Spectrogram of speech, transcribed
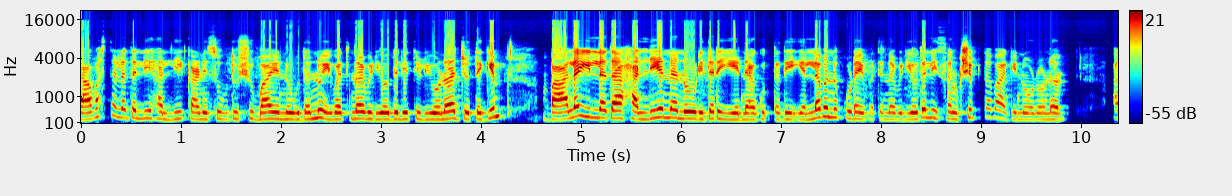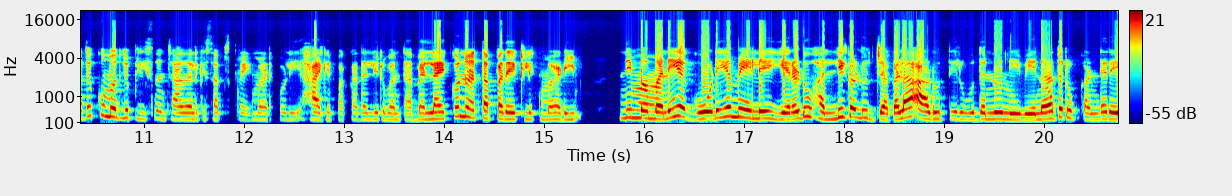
ಯಾವ ಸ್ಥಳದಲ್ಲಿ ಹಲ್ಲಿ ಕಾಣಿಸುವುದು ಶುಭ ಎನ್ನುವುದನ್ನು ಇವತ್ತಿನ ವಿಡಿಯೋದಲ್ಲಿ ತಿಳಿಯೋಣ. ಜೊತೆಗೆ ಬಾಲ ಇಲ್ಲದ ಹಲ್ಲಿಯನ್ನು ನೋಡಿದರೆ ಏನಾಗುತ್ತದೆ ಎಲ್ಲವನ್ನು ಕೂಡ ಇವತ್ತಿನ ವಿಡಿಯೋದಲ್ಲಿ ಸಂಕ್ಷಿಪ್ತವಾಗಿ ನೋಡೋಣ. ಅದಕ್ಕೂ ಮೊದಲು ಪ್ಲೀಸ್ ನನ್ನ ಚಾನಲ್ಗೆ ಸಬ್ಸ್ಕ್ರೈಬ್ ಮಾಡ್ಕೊಳ್ಳಿ. ಹಾಗೆ ಪಕ್ಕದಲ್ಲಿರುವಂಥ ಬೆಲ್ಲೈಕೋನ ತಪ್ಪದೇ ಕ್ಲಿಕ್ ಮಾಡಿ. ನಿಮ್ಮ ಮನೆಯ ಗೋಡೆಯ ಮೇಲೆ ಎರಡು ಹಲ್ಲಿಗಳು ಜಗಳ ಆಡುತ್ತಿರುವುದನ್ನು ನೀವೇನಾದರೂ ಕಂಡರೆ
